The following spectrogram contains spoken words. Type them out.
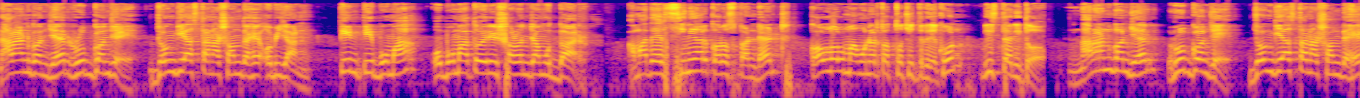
নারায়ণগঞ্জের রূপগঞ্জে জঙ্গি আস্তানা সন্দেহে অভিযান। তিনটি বোমা ও বোমা তৈরির সরঞ্জাম উদ্ধার। আমাদের সিনিয়র করসপন্ডেন্ট কল্লোল মামুনের তথ্যচিত্রে দেখুন বিস্তারিত। নারায়ণগঞ্জের রূপগঞ্জে জঙ্গি আস্তানা সন্দেহে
